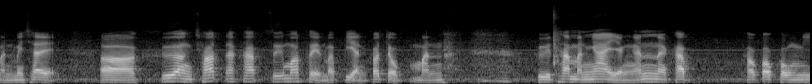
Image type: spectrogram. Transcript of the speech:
มันไม่ใช่เอ่อเครื่องช็อตนะครับ ซื้อ MOSFET มาเปลี่ยนก็จบมัน คือถ้ามันง่ายอย่างนั้นนะครับเขาก็คงมี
